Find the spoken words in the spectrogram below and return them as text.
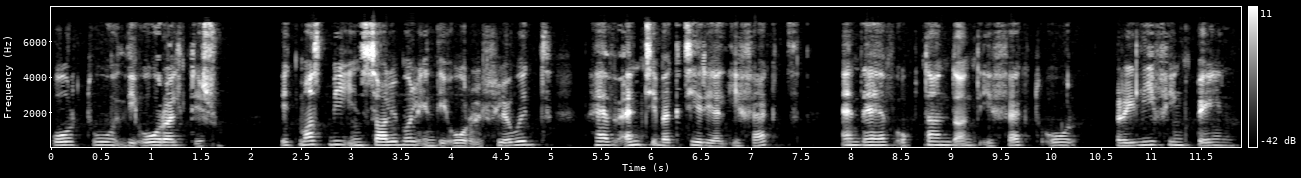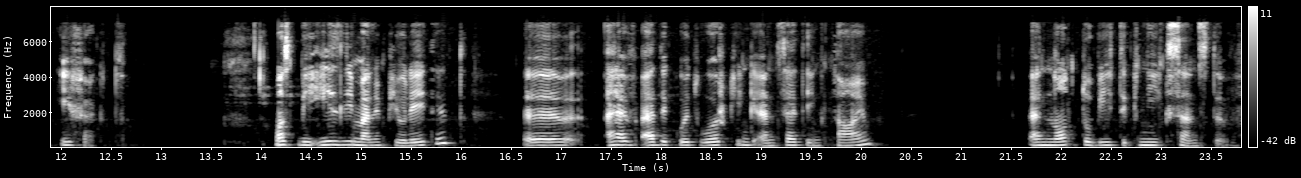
or to the oral tissue. It must be insoluble in the oral fluid, have antibacterial effect and have obtundant effect or relieving pain effect. Must be easily manipulated, uh, have adequate working and setting time, and not to be technique sensitive.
